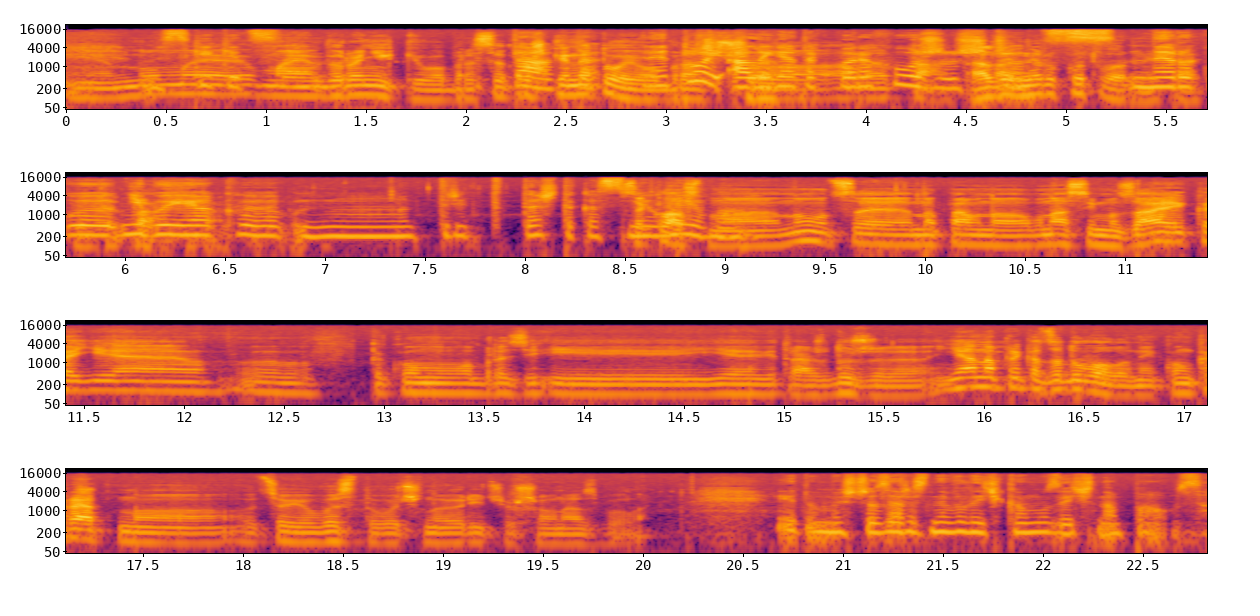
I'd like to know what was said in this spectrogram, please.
Ні, ну, Наскільки ми це- маємо Вероніки образ. Це Так, трошки не той не образ. той, але я так перехожу, так. що Але це нерукотворний, не так, руко- так, ніби так, як м, теж така Це смілива. класно. Ну, це, напевно, у нас і мозаїка є е, в такому образі і є вітраж. Дуже я, наприклад, задоволений конкретно цією виставочною річчю, що у нас була. Я думаю, що зараз невеличка музична пауза.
